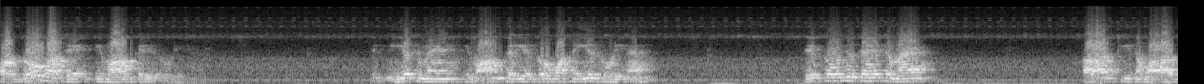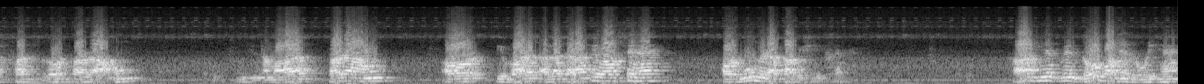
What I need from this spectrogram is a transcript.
और दो बातें इमाम के लिए ज़रूरी हैं। नीयत में इमाम के लिए दो बातें ये ज़रूरी हैं। एक तो वो कहे कि मैं आज की नमाज़ फ़र्ज़ ज़ोर पढ़ रहा हूँ नमाज़ पढ़ रहा हूँ और इबादत अल्लाह तला के वास्ते है और मुँह मेरा काबिल शरीफ है। हर नीयत में दो बातें ज़रूरी हैं।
